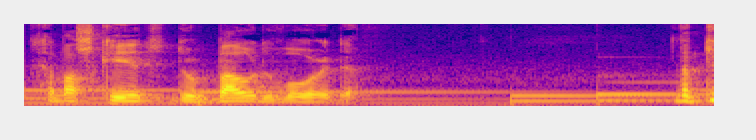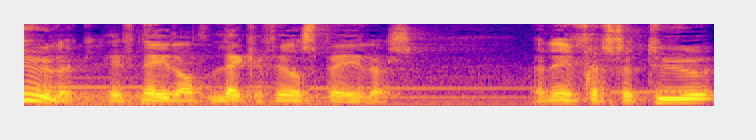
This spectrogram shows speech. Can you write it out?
gemaskeerd door bouwde woorden. Natuurlijk heeft Nederland lekker veel spelers, een infrastructuur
